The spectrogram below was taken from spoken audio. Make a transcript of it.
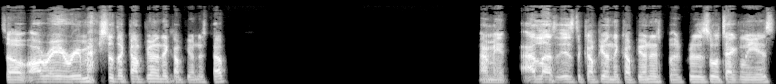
So already a rematch of the Campeón de Campeones Cup. I mean, Atlas is the Campeón de Campeones, but Cruz Azul technically is.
